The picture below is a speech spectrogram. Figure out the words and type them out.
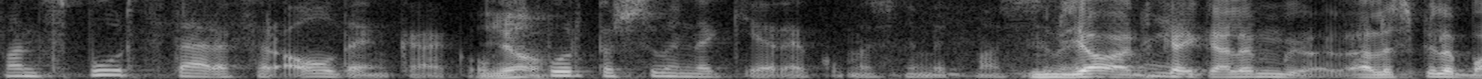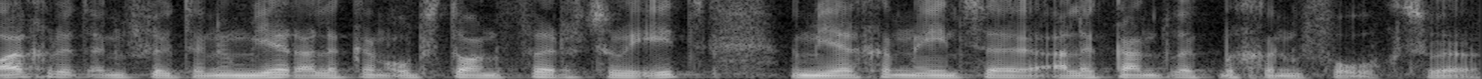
van sportsterre veral dink ek of ja. sportpersoonlikhede kom ons noem dit maar so. Ja, en kyk hulle hulle speel 'n baie groot invloed en hoe meer hulle kan opstaan vir so iets, hoe meer gaan mense hulle kant ook begin volg. So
